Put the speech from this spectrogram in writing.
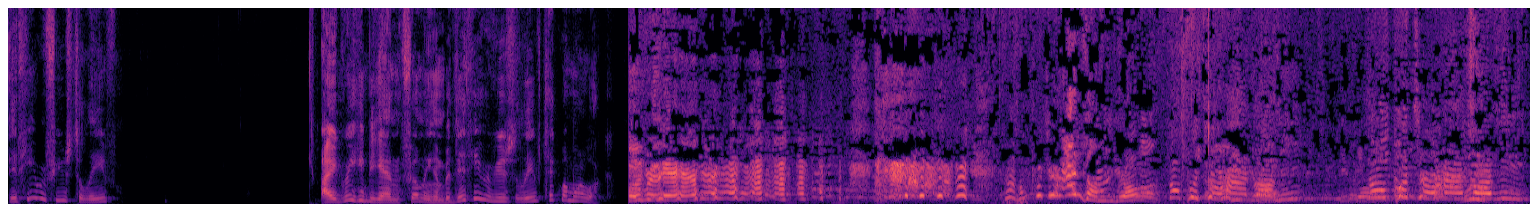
Did he refuse to leave? I agree he began filming him, but did he refuse to leave? Take one more look. Over there. Don't put your hands on me, bro. Don't put your hands on me. Don't put your hands on me.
